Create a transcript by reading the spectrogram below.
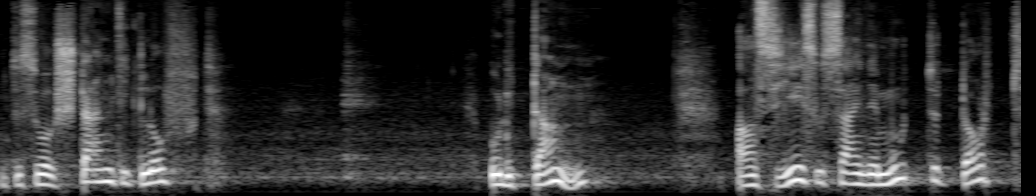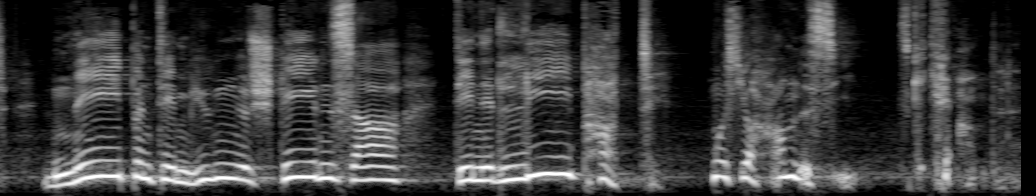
und du suchst ständig Luft. Und dann, als Jesus seine Mutter dort neben dem Jünger stehen sah, den er lieb hatte, muss Johannes sein. Es gibt keine andere,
